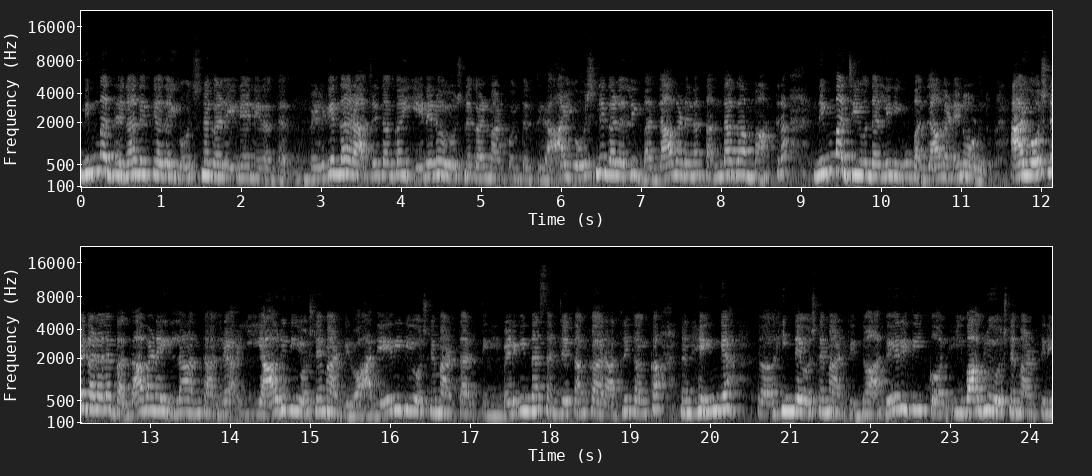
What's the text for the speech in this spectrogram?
ನಿಮ್ಮ ದಿನನಿತ್ಯದ ಯೋಚನೆಗಳು ಬೆಳಗ್ಗೆಯಿಂದ ರಾತ್ರಿ ತನಕ ಏನೇನೋ ಯೋಚನೆಗಳು ಮಾಡ್ಕೊತಿರ್ತೀರ, ಆ ಯೋಚನೆಗಳಲ್ಲಿ ಬದಲಾವಣೆನ ತಂದಾಗ ಮಾತ್ರ ನಿಮ್ಮ ಜೀವನದಲ್ಲಿ ನೀವು ಬದಲಾವಣೆ ನೋಡೋದು. ಆ ಯೋಚನೆಗಳಲ್ಲೇ ಬದಲಾವಣೆ ಇಲ್ಲ ಅಂತ ಅಂದರೆ ಯಾವ ರೀತಿ ಯೋಚನೆ ಮಾಡ್ತೀರೋ ಅದೇ ರೀತಿ ಯೋಚನೆ ಮಾಡ್ತಾ ಇರ್ತೀನಿ. ಬೆಳಗಿಂದ ಸಂಜೆ ತನಕ, ರಾತ್ರಿ ತನಕ ನಾನು ಹೆಂಗೆ ಹಿಂದೆ ಯೋಚನೆ ಮಾಡ್ತಿದ್ನೋ ಅದೇ ರೀತಿ ಇವಾಗಲೂ ಯೋಚನೆ ಮಾಡ್ತೀನಿ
